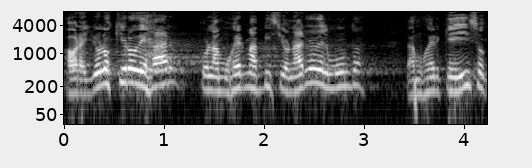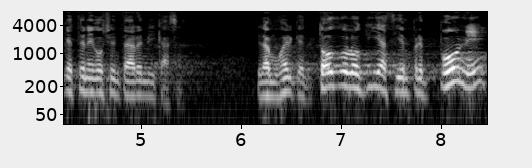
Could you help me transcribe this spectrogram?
Ahora, yo los quiero dejar con la mujer más visionaria del mundo, la mujer que hizo que este negocio entrara en mi casa. Y la mujer que todos los días siempre pone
